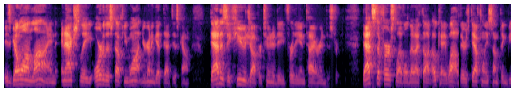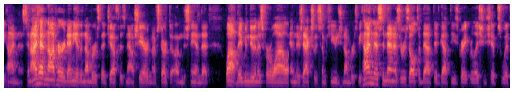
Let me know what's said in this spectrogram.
is go online and actually order the stuff you want. You're going to get that discount. That is a huge opportunity for the entire industry. That's the first level that I thought, okay, wow, there's definitely something behind this. And I had not heard any of the numbers that Jeff has now shared. And I've started to understand that wow, they've been doing this for a while and there's actually some huge numbers behind this. And then as a result of that, they've got these great relationships with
